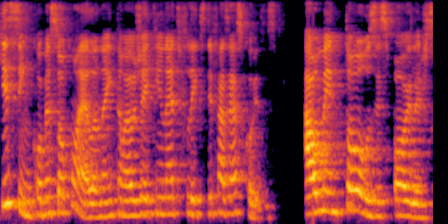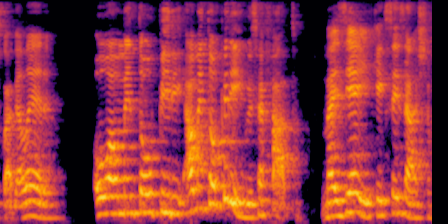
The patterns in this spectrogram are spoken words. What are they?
que sim, começou com ela, né? Então é o jeitinho Netflix de fazer as coisas. Aumentou os spoilers com a galera? Ou aumentou o perigo? Aumentou o perigo, isso é fato. Mas e aí, o que, que vocês acham?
